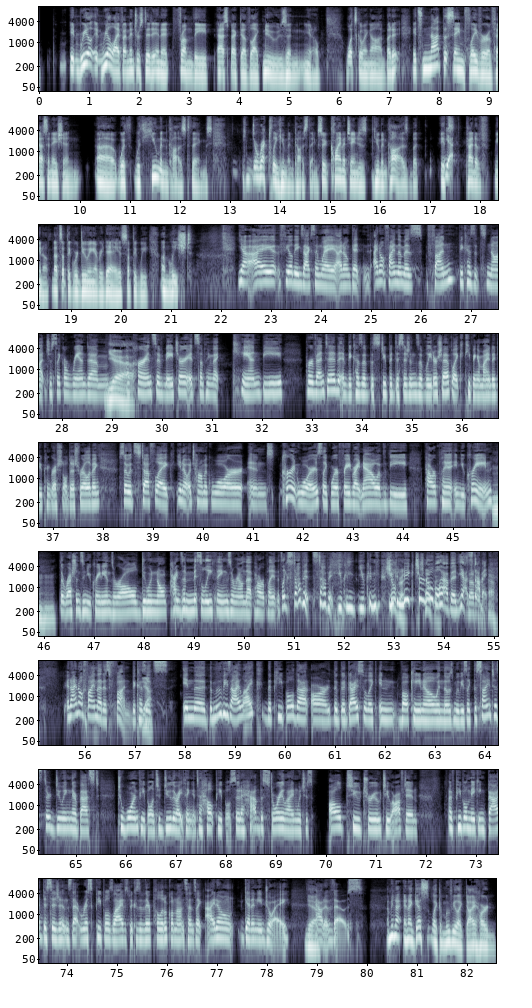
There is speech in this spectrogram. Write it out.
in real in real life i'm interested in it from the aspect of like news and you know what's going on. But it it's not the same flavor of fascination uh with with human caused things directly human caused things. So climate change is human caused but it's Yeah. kind of you know not something we're doing every day. It's something we unleashed Yeah, I feel the exact same way. I don't get, I don't find them as fun because it's not just like a random Yeah. occurrence of nature. It's something that can be prevented and because of the stupid decisions of leadership, like keeping in mind I do congressional dish for a living. So it's stuff like, you know, atomic war and current wars. Like we're afraid right now of the power plant in Ukraine. Mm-hmm. The Russians and Ukrainians are all doing all kinds of missile things around that power plant. It's like, stop it, stop it. You can, you can, you can make Chernobyl Children. happen. Yeah, Stop it. Yeah. And I don't find that as fun because Yeah. it's in the the movies I like, the people that are the good guys, so like in Volcano and those movies, like the scientists are doing their best to warn people and to do the right thing and to help people. So to have the storyline which is all too true too often of people making bad decisions that risk people's lives because of their political nonsense, like I don't get any joy Yeah. out of those. I mean, I- and I guess like a movie like Die Hard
